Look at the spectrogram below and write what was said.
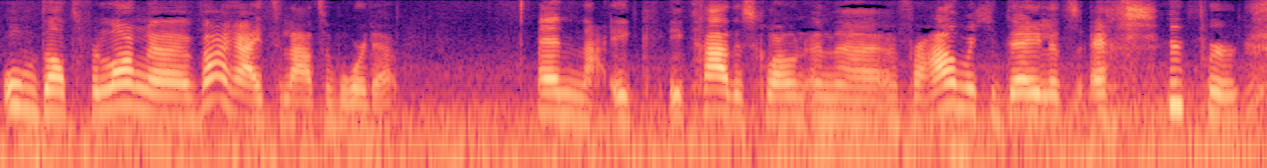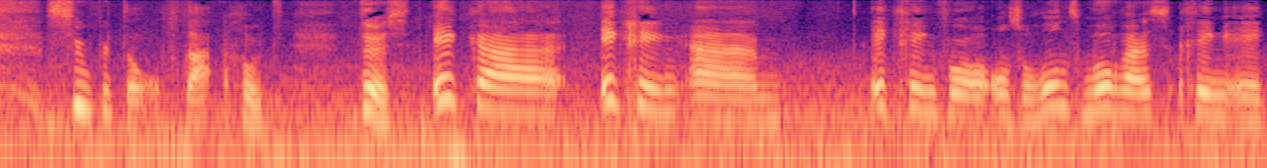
om dat verlangen waarheid te laten worden. En nou, ik, ik ga dus gewoon een, een verhaal met je delen. Het is echt super, super tof. Nou, goed. Dus ik, uh, ik, ging, uh, ik ging voor onze hond Morris ging ik,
